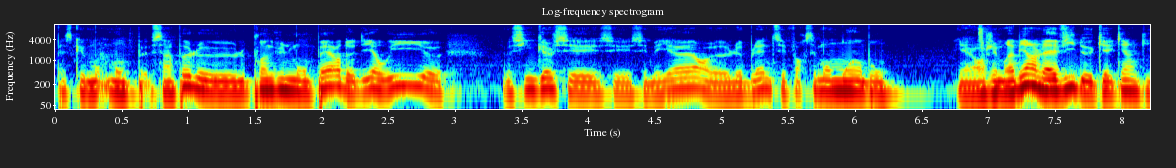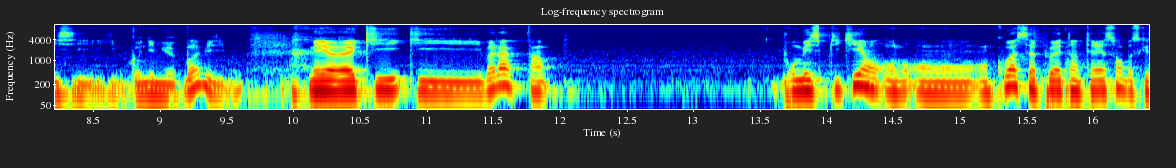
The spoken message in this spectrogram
parce que mon- mon p- c'est un peu le, le point de vue de mon père de dire oui, euh, le single c'est- meilleur, euh, le blend c'est forcément moins bon. Et alors, j'aimerais bien l'avis de quelqu'un qui, me connaît mieux que moi, visiblement, mais qui, qui, voilà, enfin pour m'expliquer en, en- en quoi ça peut être intéressant, parce que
